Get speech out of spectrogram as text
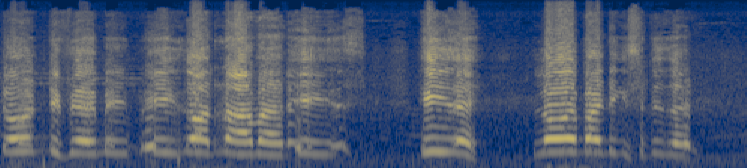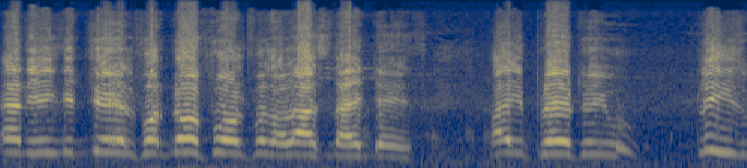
Don't defame him. He is not Raman. He is, he is a law-abiding citizen. And he is in jail for no fault for the last nine days. I pray to you, please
